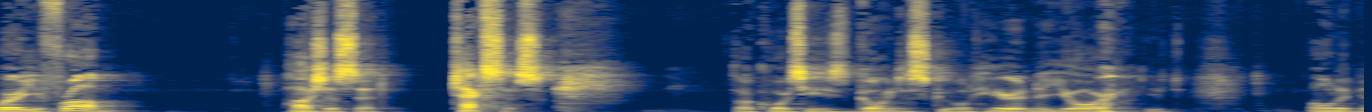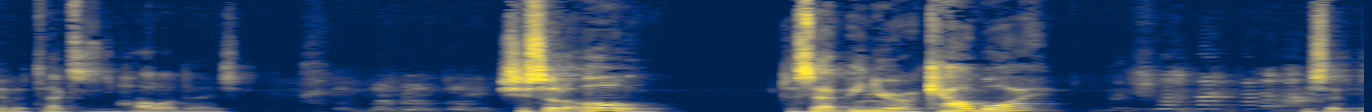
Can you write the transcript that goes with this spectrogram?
Where are you from? Pasha said, Texas. Though, of course, he's going to school here in New York. He'd only been to Texas on holidays. She said, Oh, does that mean you're a cowboy? He said,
